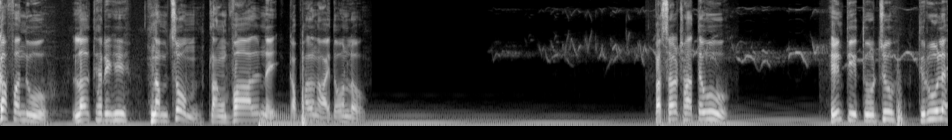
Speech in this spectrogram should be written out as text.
ka fanu lal theri hi nam chom tlangwal nei ka phal ngai don lo pasal tha tu in ti chú, chu tiru le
